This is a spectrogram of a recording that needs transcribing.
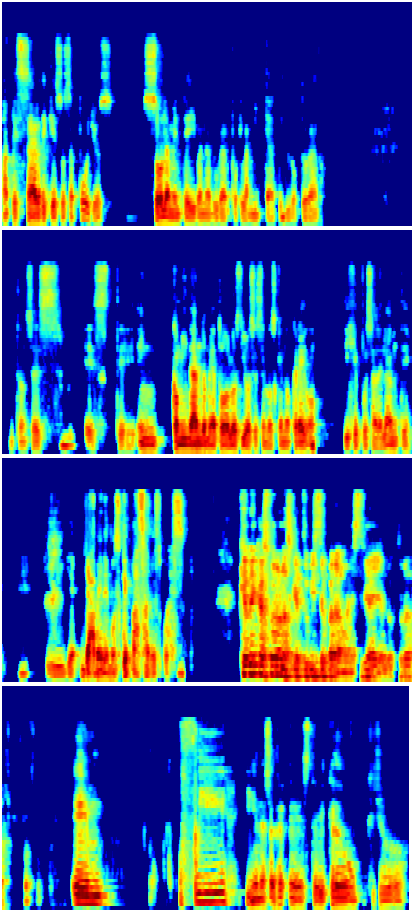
A pesar de que esos apoyos solamente iban a durar por la mitad del doctorado. Entonces, este, encaminándome a todos los dioses en los que no creo, dije, pues adelante y ya, veremos qué pasa después. ¿Qué becas fueron las que tuviste para la maestría y el doctorado? Em, fui, y en ese, este, creo que yo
